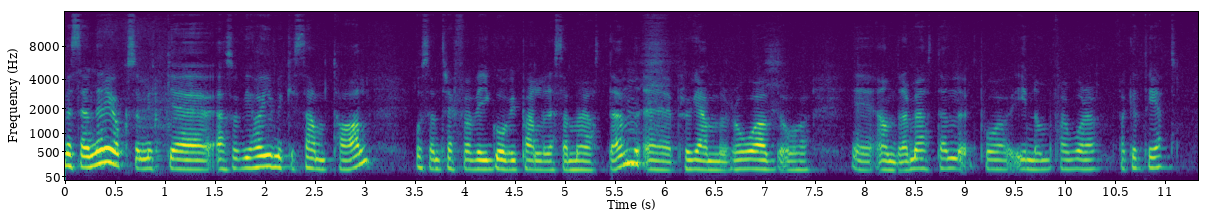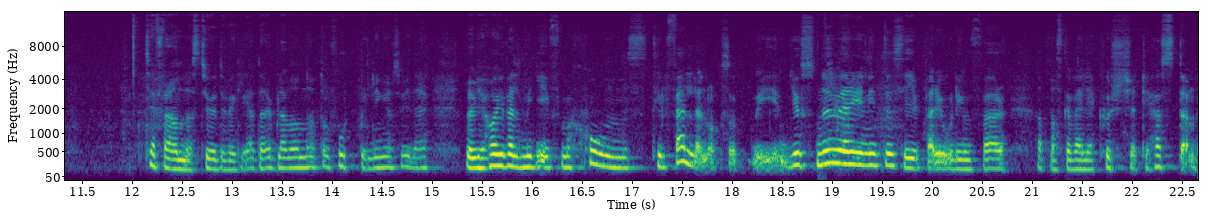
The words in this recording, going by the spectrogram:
Men sen är det också mycket, alltså vi har ju mycket samtal och sen träffar vi, går vi på alla dessa möten, eh, programråd och eh, andra möten på, inom för våra fakultet. Träffar andra studievägledare bland annat och fortbildningar och så vidare. Men vi har ju väldigt mycket informationstillfällen också. Just nu är det en intensiv period inför att man ska välja kurser till hösten.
